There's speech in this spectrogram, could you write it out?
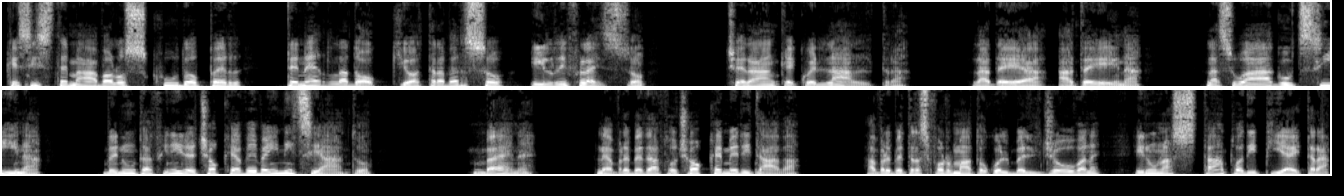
che sistemava lo scudo per tenerla d'occhio attraverso il riflesso. C'era anche quell'altra, la dea Atena, la sua aguzzina, venuta a finire ciò che aveva iniziato. Bene, le avrebbe dato ciò che meritava. Avrebbe trasformato quel bel giovane in una statua di pietra.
